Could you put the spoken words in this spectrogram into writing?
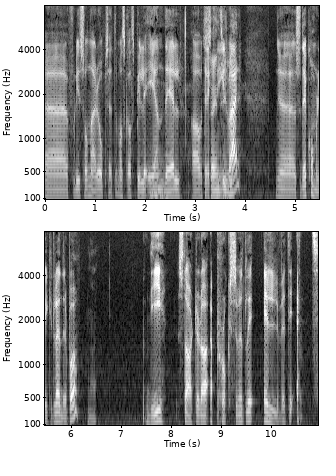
Eh, fordi sånn er det oppsettet. Man skal spille én del av trekningen hver. Eh, så det kommer de ikke til å endre på. De starter da approximately 11 til 1.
